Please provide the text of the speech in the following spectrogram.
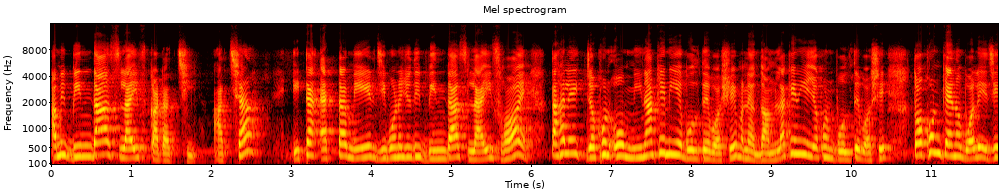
আমি বিন্দাস লাইফ কাটাচ্ছি। আচ্ছা এটা একটা মেয়ের জীবনে যদি বিন্দাস লাইফ হয়, তাহলে যখন ও মিনাকে নিয়ে বলতে বসে মানে গামলাকে নিয়ে যখন বলতে বসে, তখন কেন বলে যে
